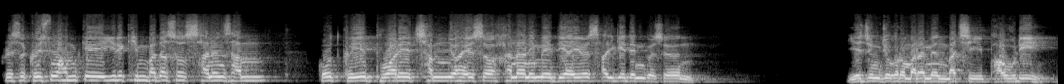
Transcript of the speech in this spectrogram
그래서 그리스도와 함께 일으킴 받아서 사는 삶, 곧 그의 부활에 참여해서 하나님에 대하여 살게 된 것은 예정적으로 말하면 마치 바울이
